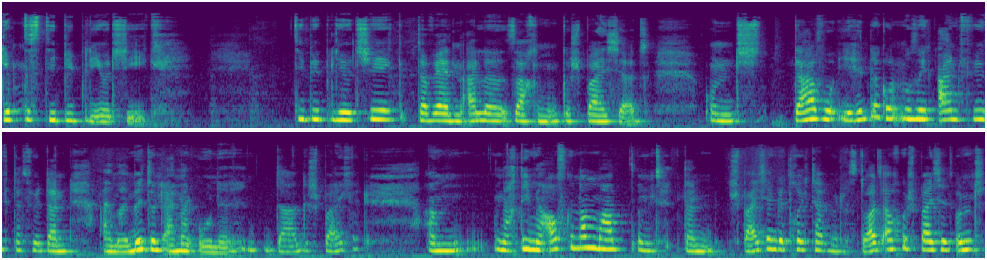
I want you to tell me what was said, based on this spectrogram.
gibt es die Bibliothek. Die Bibliothek, da werden alle Sachen gespeichert. Und da, wo ihr Hintergrundmusik einfügt, das wird dann einmal mit und einmal ohne da gespeichert. Ähm, nachdem ihr aufgenommen habt und dann Speichern gedrückt habt, wird es dort auch gespeichert und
